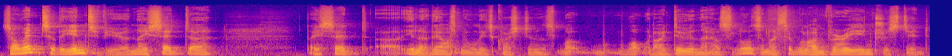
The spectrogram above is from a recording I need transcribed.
So I went to the interview and they said, uh, they said, uh, you know, they asked me all these questions. What what would I do in the House of Lords? And I said, well, I'm very interested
